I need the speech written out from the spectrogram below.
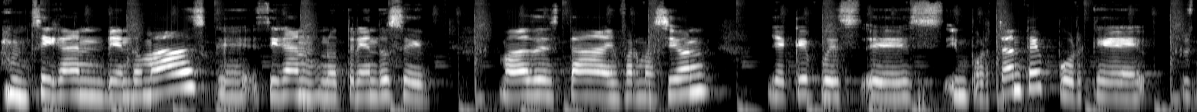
sigan viendo más, que sigan nutriéndose más de esta información, ya que pues es importante porque pues,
